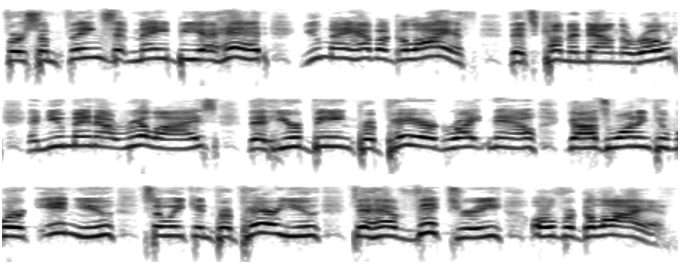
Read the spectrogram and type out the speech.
for some things that may be ahead. You may have a Goliath that's coming down the road and you may not realize that you're being prepared right now. God's wanting to work in you so he can prepare you to have victory over Goliath.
